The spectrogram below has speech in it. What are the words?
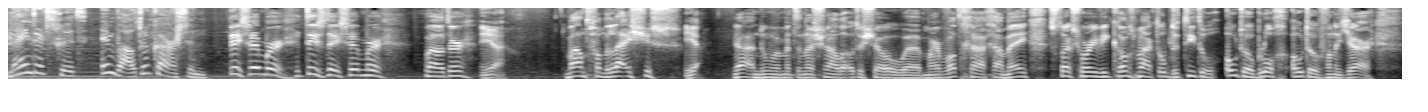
Meindert Schut en Wouter Carson. December, het is december, Wouter. Ja. Maand van de lijstjes. Ja. Ja, en doen we met de Nationale Autoshow uh, maar wat graag aan mee. Straks hoor je wie kans maakt op de titel Autoblog Auto van het Jaar.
